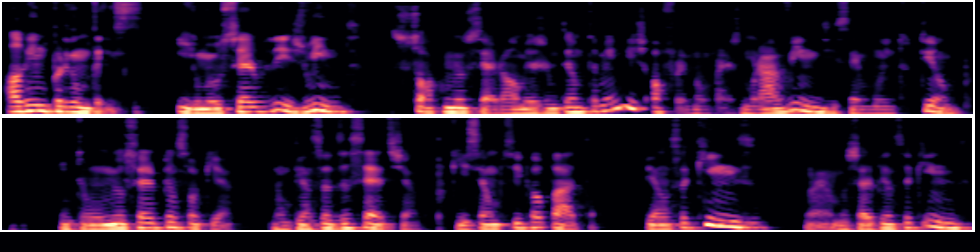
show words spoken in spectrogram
Alguém me pergunta isso. E o meu cérebro diz 20. Só que o meu cérebro ao mesmo tempo também diz: Oh, Fred, não vais demorar 20, isso é muito tempo. Então o meu cérebro pensa o quê? Não pensa 17, gente, porque isso é um psicopata. Pensa 15. Não é? O meu cérebro pensa 15.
